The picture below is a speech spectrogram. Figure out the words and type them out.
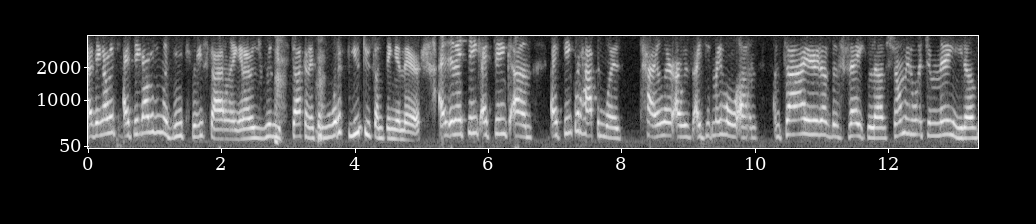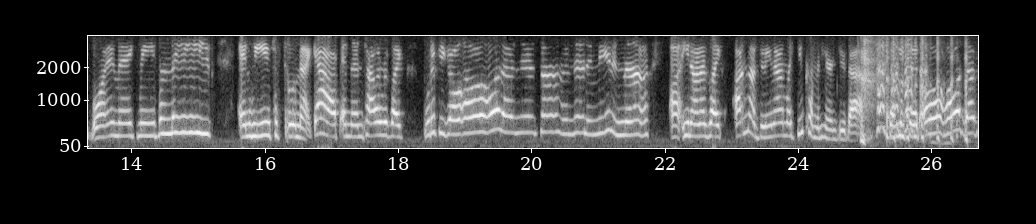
I think I was. I think I was in the booth freestyling, and I was really stuck. And I said, well, "What if you do something in there?" I, and I think. I think. Um, I think what happened was Tyler. I was. I did my whole. Um, I'm tired of the fake love. Show me what you're made of, boy. Make me believe. And we used to fill in that gap. And then Tyler was like, "What if you go? Oh, that's something that I need enough." Uh, you know, and I was like, I'm not doing that. I'm like, you come in here and do that. so he said, oh, hold up.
